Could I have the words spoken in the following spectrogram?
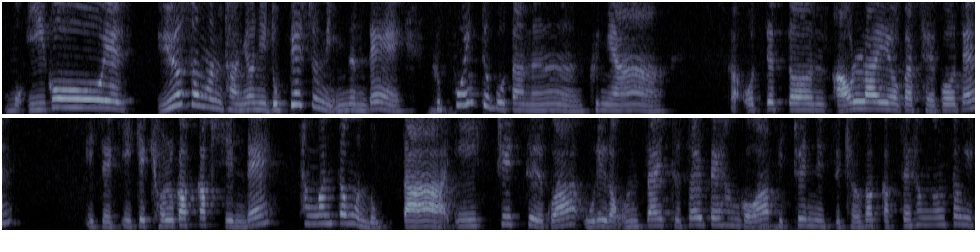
뭐 이거의 유효성은 당연히 높일 수는 있는데 그 음. 포인트보다는 그냥 그러니까 어쨌든 outlier가 제거된 이제 이게 결과값인데 상관성은 높다. 이 street과 우리가 onsite survey한 거와 betweenness 결과값의 상관성이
